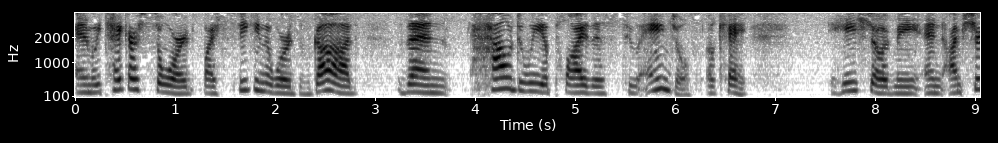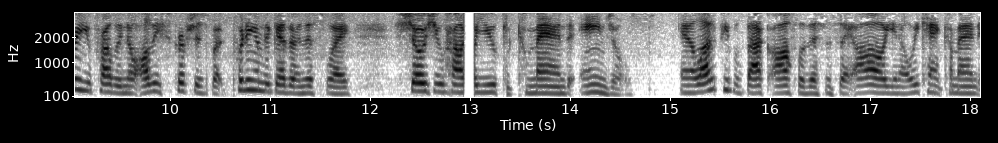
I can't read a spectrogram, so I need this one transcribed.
and we take our sword by speaking the words of God, then how do we apply this to angels? Okay, he showed me, and I'm sure you probably know all these scriptures, but putting them together in this way shows you how you can command angels. And a lot of people back off of this and say, oh, you know, we can't command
